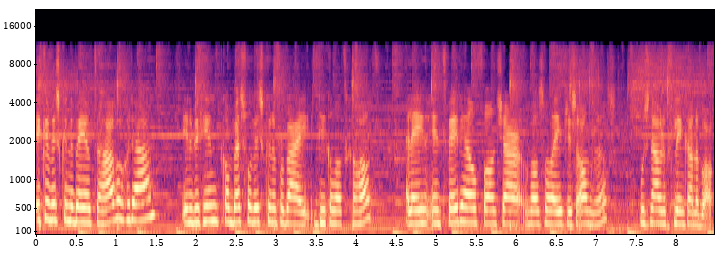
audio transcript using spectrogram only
Ik heb wiskunde B op de HAVO gedaan. In het begin kwam best wel wiskunde voorbij die ik al had gehad. Alleen in de tweede helft van het jaar was het wel eventjes anders. Ik moest namelijk flink aan de bak.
